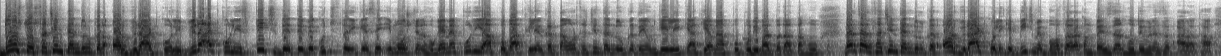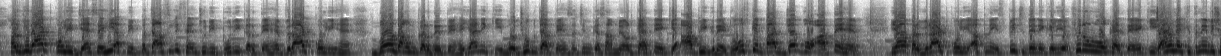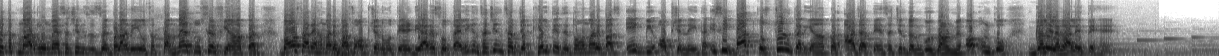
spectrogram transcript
दोस्तों, सचिन तेंदुलकर और विराट कोहली। विराट कोहली स्पीच देते हुए कुछ तरीके से इमोशनल हो गए। मैं पूरी आपको बात क्लियर करता हूँ और सचिन तेंदुलकर ने उनके लिए क्या किया, मैं आपको पूरी बात बताता हूँ। दरअसल, सचिन तेंदुलकर और विराट कोहली के बीच में बहुत सारा कंपेरिजन होते हुए नज़र आ रहा था। और विराट कोहली जैसे ही अपनी पचासवीं सेंचुरी पूरी करते हैं, विराट कोहली है बो डाउन कर देते हैं, यानी कि वो झुक जाते हैं सचिन के सामने और कहते हैं कि आप ही ग्रेट हो। उसके बाद जब वो आते हैं, यहाँ पर विराट कोहली अपनी स्पीच देने के लिए, फिर वो कहते हैं कि चाहे मैं कितने भी शतक मार लू, मैं सचिन से बड़ा नहीं हो सकता। मैं तो सिर्फ़ यहाँ पर बहुत सारे हमारे पास ऑप्शन होते हैं डीआरएस होता है, लेकिन सचिन सर जब खेलते थे तो हमारे पास एक भी ऑप्शन नहीं था। इसी बात को सुनकर यहाँ पर आ जाते हैं सचिन तेंदुलकर ग्राउंड में और उनको गले लगा लेते हैं।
